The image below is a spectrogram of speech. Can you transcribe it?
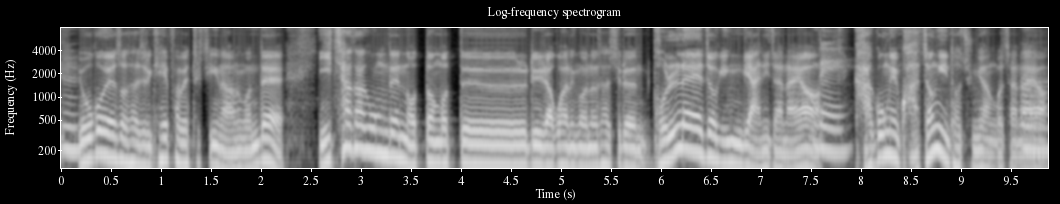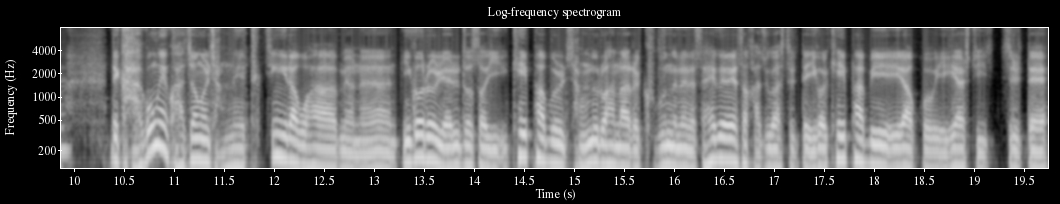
음. 요거에서 사실 케이팝의 특징이 나오는 건데 2차 가공된 어떤 것들이라고 하는 거는 사실은 본래적인 게 아니잖아요. 네. 가공의 과정이 더 중요한 거잖아요. 어. 근데 가공의 과정을 장르의 특징이라고 하면은 이거를 예를 들어서 이 케이팝을 장르로 하나를 구분을 해서 해외에서 가져갔을 때 이걸 케이팝이라고 얘기할 수 있을 때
